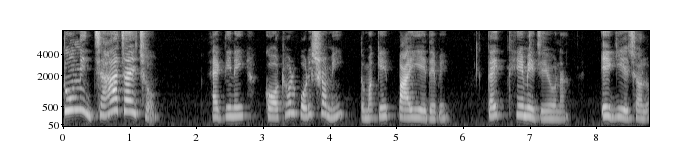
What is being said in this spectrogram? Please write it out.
তুমি যা চাইছো, একদিন এই কঠোর পরিশ্রমই তোমাকে পাইয়ে দেবে। তাই থেমে যেও না। এগিয়ে চলো।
